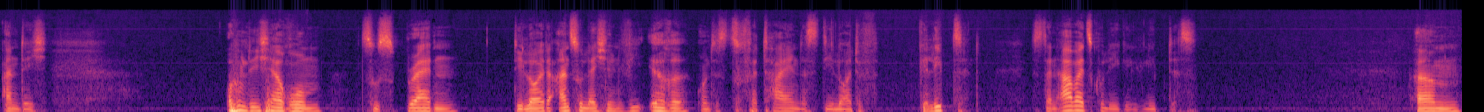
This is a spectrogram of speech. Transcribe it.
an dich um dich herum zu spreaden, die Leute anzulächeln wie irre und es zu verteilen, dass die Leute geliebt sind, dass dein Arbeitskollege geliebt ist. Ähm,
